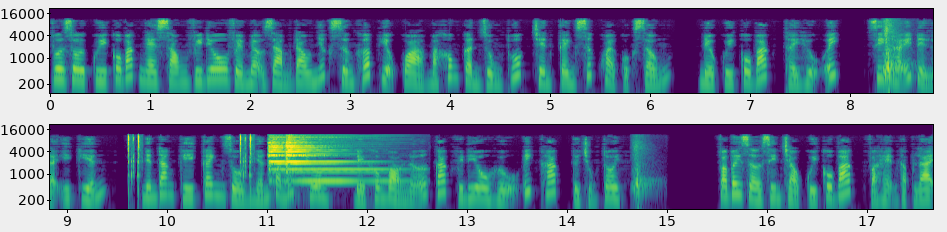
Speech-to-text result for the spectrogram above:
Vừa rồi quý cô bác nghe xong video về mẹo giảm đau nhức xương khớp hiệu quả mà không cần dùng thuốc trên kênh Sức khỏe cuộc sống. Nếu quý cô bác thấy hữu ích, xin hãy để lại ý kiến, nhấn đăng ký kênh rồi nhấn vào nút chuông để không bỏ lỡ các video hữu ích khác từ chúng tôi. Và bây giờ xin chào quý cô bác và hẹn gặp lại.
